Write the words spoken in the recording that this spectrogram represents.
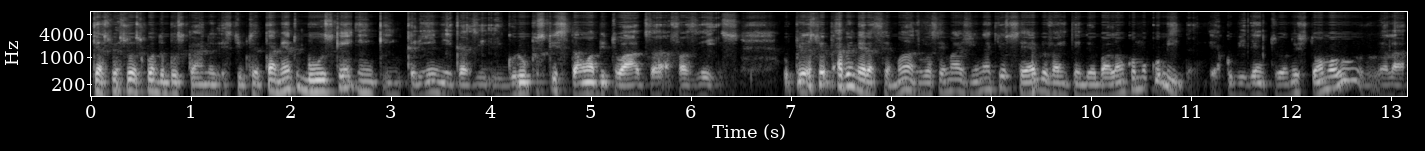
que as pessoas, quando buscarem esse tipo de tratamento, busquem em, em clínicas e, e, grupos que estão habituados a fazer isso. A primeira semana, você imagina que o cérebro vai entender o balão como comida. E a comida entrou no estômago, ela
